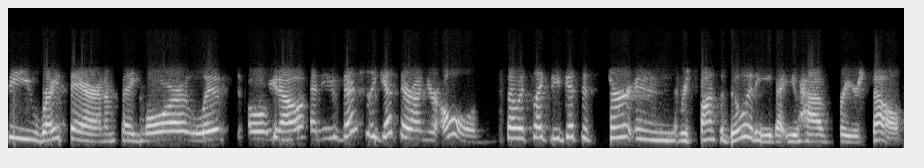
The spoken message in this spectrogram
see you right there. And I'm saying, more lift, oh, you know, and you eventually get there on your own. So it's like you get this certain responsibility that you have for yourself.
